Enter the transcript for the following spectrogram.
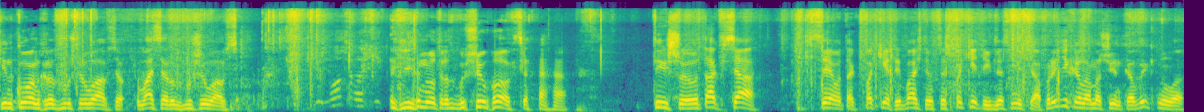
Кінг-Конг розбушувався. Вася розбушувався. Єнот розбушувався. Ти що, отак вся, все отак, пакети, бачите, це ж пакетик для сміття. Приїхала машинка, викинула.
